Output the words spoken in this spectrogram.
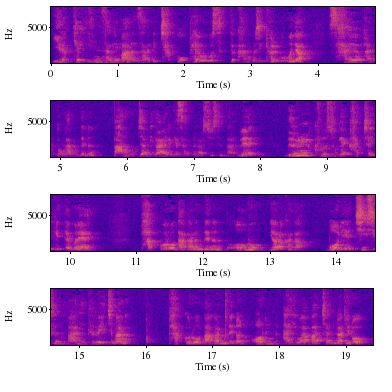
이렇게 인성이 많은 사람이 자꾸 배우고 습득하는 것이 결국 뭐냐? 사회활동하는 데는 빵점이다 이렇게 설명할 수 있습니다. 왜? 늘 그 속에 갇혀있기 때문에 밖으로 나가는 데는 너무 열악하다. 머리에 지식은 많이 들어있지만 밖으로 나가는 데는 어린 아이와 마찬가지로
